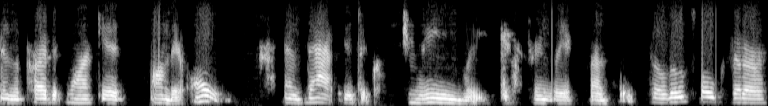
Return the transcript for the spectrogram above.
in the private market on their own. And that is extremely, extremely expensive. So those folks that are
